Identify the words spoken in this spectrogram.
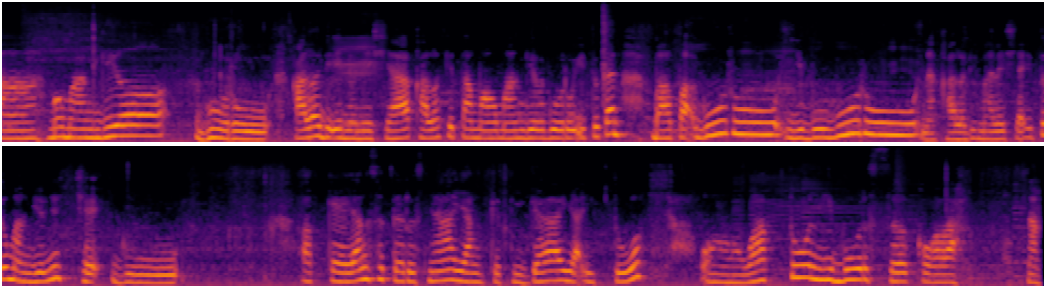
uh, memanggil guru. Kalau di Indonesia, kalau kita mau manggil guru itu kan bapak guru, ibu guru. Nah, kalau di Malaysia itu manggilnya cikgu. Oke, yang seterusnya yang ketiga yaitu uh, waktu libur sekolah. Nah,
